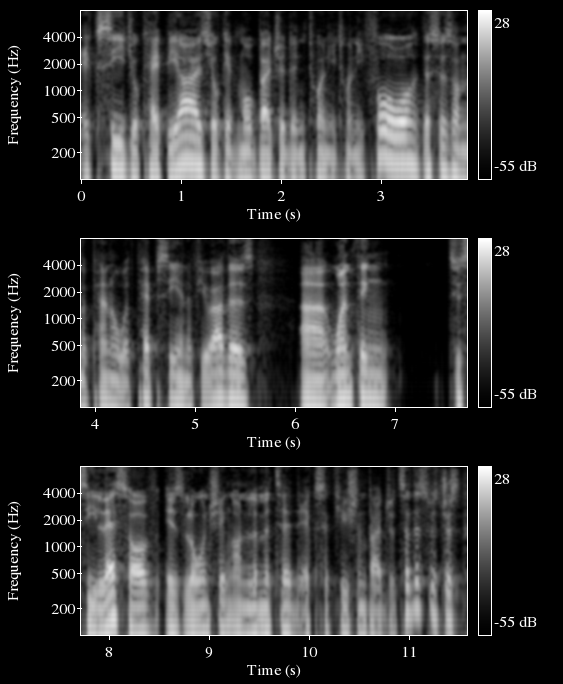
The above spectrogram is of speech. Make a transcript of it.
exceed your KPIs, you'll get more budget in 2024. This was on the panel with Pepsi and a few others. Uh, one thing to see less of is launching on limited execution budget. So this was just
